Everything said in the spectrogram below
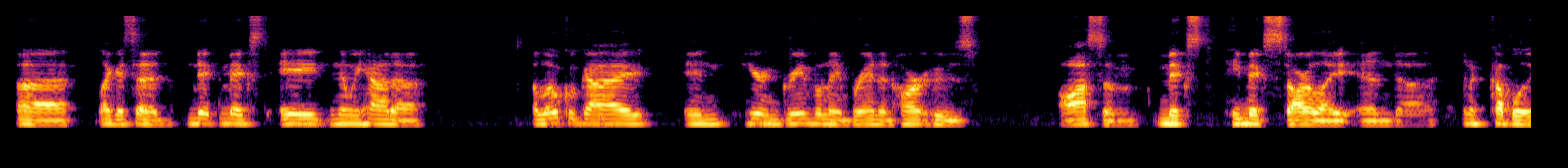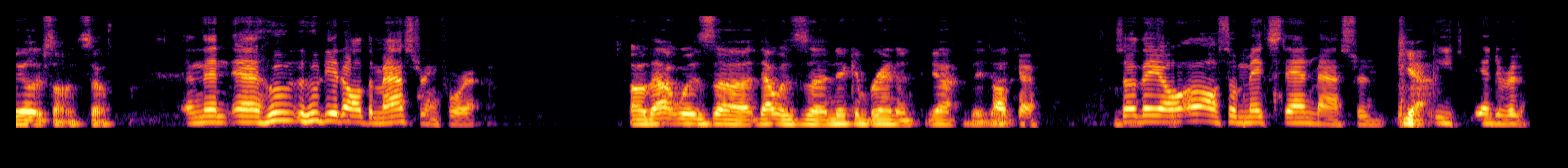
uh, like I said, Nick mixed eight, and then we had a a local guy in here in Greenville named Brandon Hart, who's awesome. Mixed he mixed Starlight and uh, and a couple of the other songs. So And then uh, who who did all the mastering for it? oh, that was uh, that was uh, Nick and Brandon. Yeah, they did. Okay. So they all also mixed and mastered Yeah, each individual,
